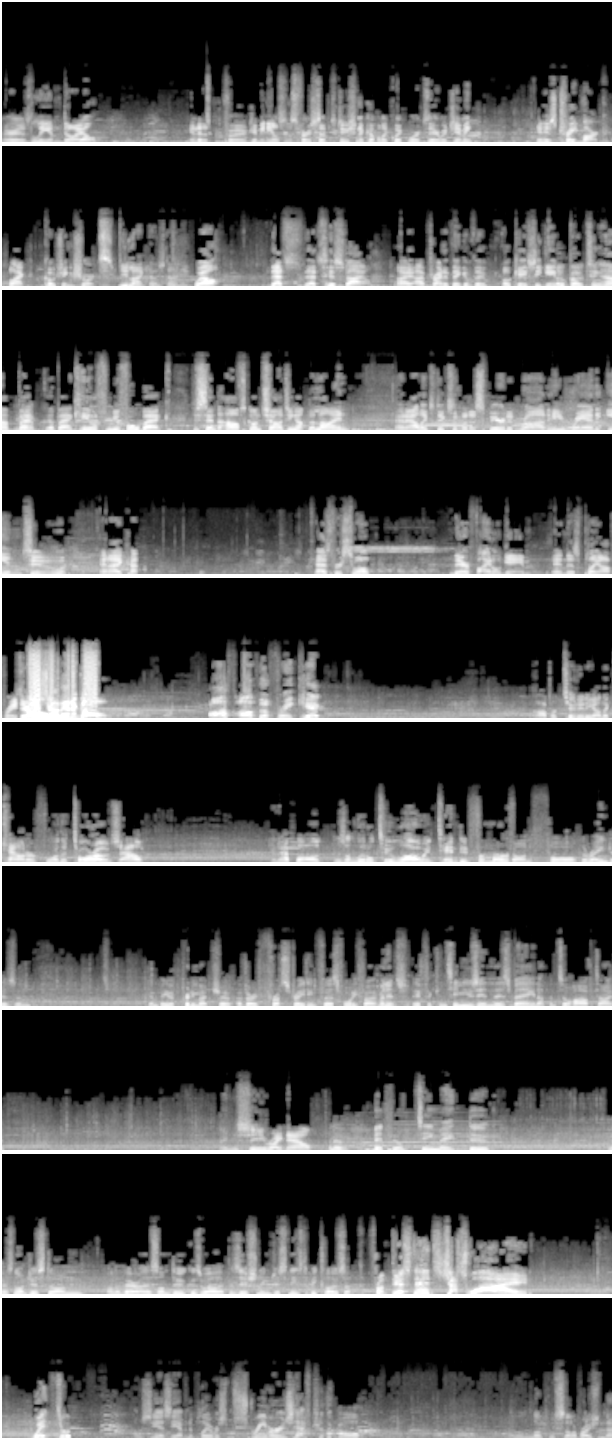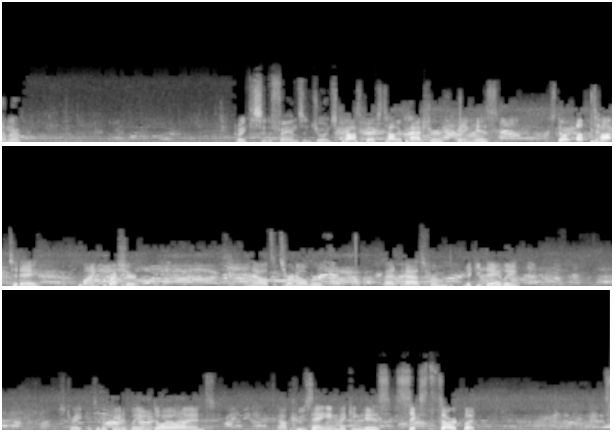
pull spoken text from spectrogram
There is Liam Doyle into this for Jimmy Nielsen's first substitution. A couple of quick words there with Jimmy in his trademark black coaching shorts. You like those, don't you? Well, that's that's his style. I, I'm trying to think of the OKC game. Boating, huh? Back, a back heel from your fullback. Your centre half's gone charging up the line. And Alex Dixon with a spirited run. He ran into, and I cut. As for Swope, their final game in this playoff race. There's Oh! a shot and a goal! Off of the free kick. Opportunity on the counter for the Toros out. And that ball was a little too low, intended for Murphy. on for the Rangers, and it's going to be a pretty much a, a very frustrating first 45 minutes if it continues in this vein up until halftime. And you see right now, And a midfield teammate, Duke. That's not just on Oliveira, that's on Duke as well. Their positioning just needs to be closer. from distance, just wide. Went through. OCSC having to play over some streamers after the goal. A little local celebration down there. Great to see the fans enjoying. prospects. Tyler Pasher getting his start up top today, applying pressure. And now it's a turnover. Bad pass from Mickey Daly. Straight into the feet of Liam Doyle. And now Kuzain making his sixth start, but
